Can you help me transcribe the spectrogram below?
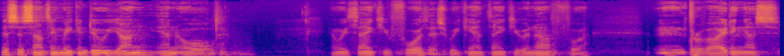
This is something we can do young and old. And we thank you for this. We can't thank you enough for providing us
